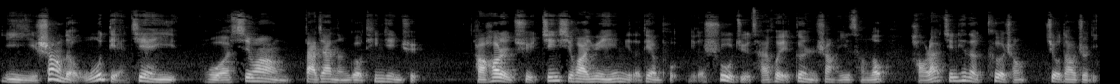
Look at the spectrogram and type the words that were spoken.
以上的五点建议，我希望大家能够听进去。好好的去精细化运营你的店铺，你的数据才会更上一层楼。好了，今天的课程就到这里，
